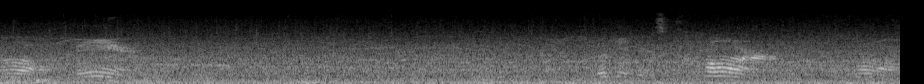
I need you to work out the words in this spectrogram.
Oh man. Oh, Look at this car. Oh.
